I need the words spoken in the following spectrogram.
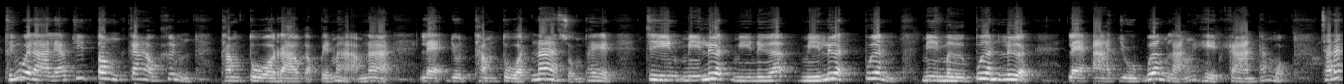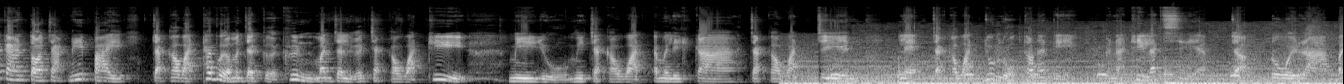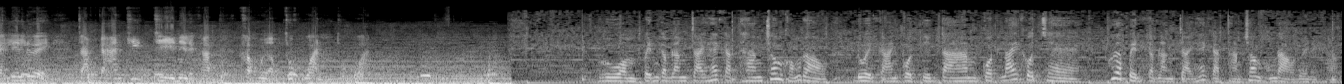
ถึงเวลาแล้วที่ต้องก้าวขึ้นทำตัวราวกับเป็นมหาอำนาจ และหยุดทำตัวหน้าสมเพชจีนมีเลือดมีเนื้อ มีเลือดเปื้อน มีมือเปื้อนเลือด และอาจอยู่เบื้องหลังเหตุการณ์ทั้งหมดสถานการณ์ต่อจากนี้ไปจักรวรรดิถ้าเผื่อมันจะเกิดขึ้น มันจะเหลือจักรวรรดิที่มีอยู่มีจักรวรรดิอเมริกา จักรวรรดิจีน และจักรวรรดิยุโรปเท่านั้นเอง ขณะที่รัสเซียจะโรยราไปเรื่อยๆ จากการที่จีนนี่แหละครับขมือบทุกวันทุกวัน รวมเป็นกำลังใจให้กับทางช่องของเรา ด้วยการกดติดตามกดไลค์กดแชร์ เพื่อเป็นกำลังใจให้กับทางช่องของเราด้วยนะครับ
